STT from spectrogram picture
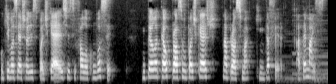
o que você achou desse podcast e se falou com você. Então, até o próximo podcast, na próxima quinta-feira. Até mais!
